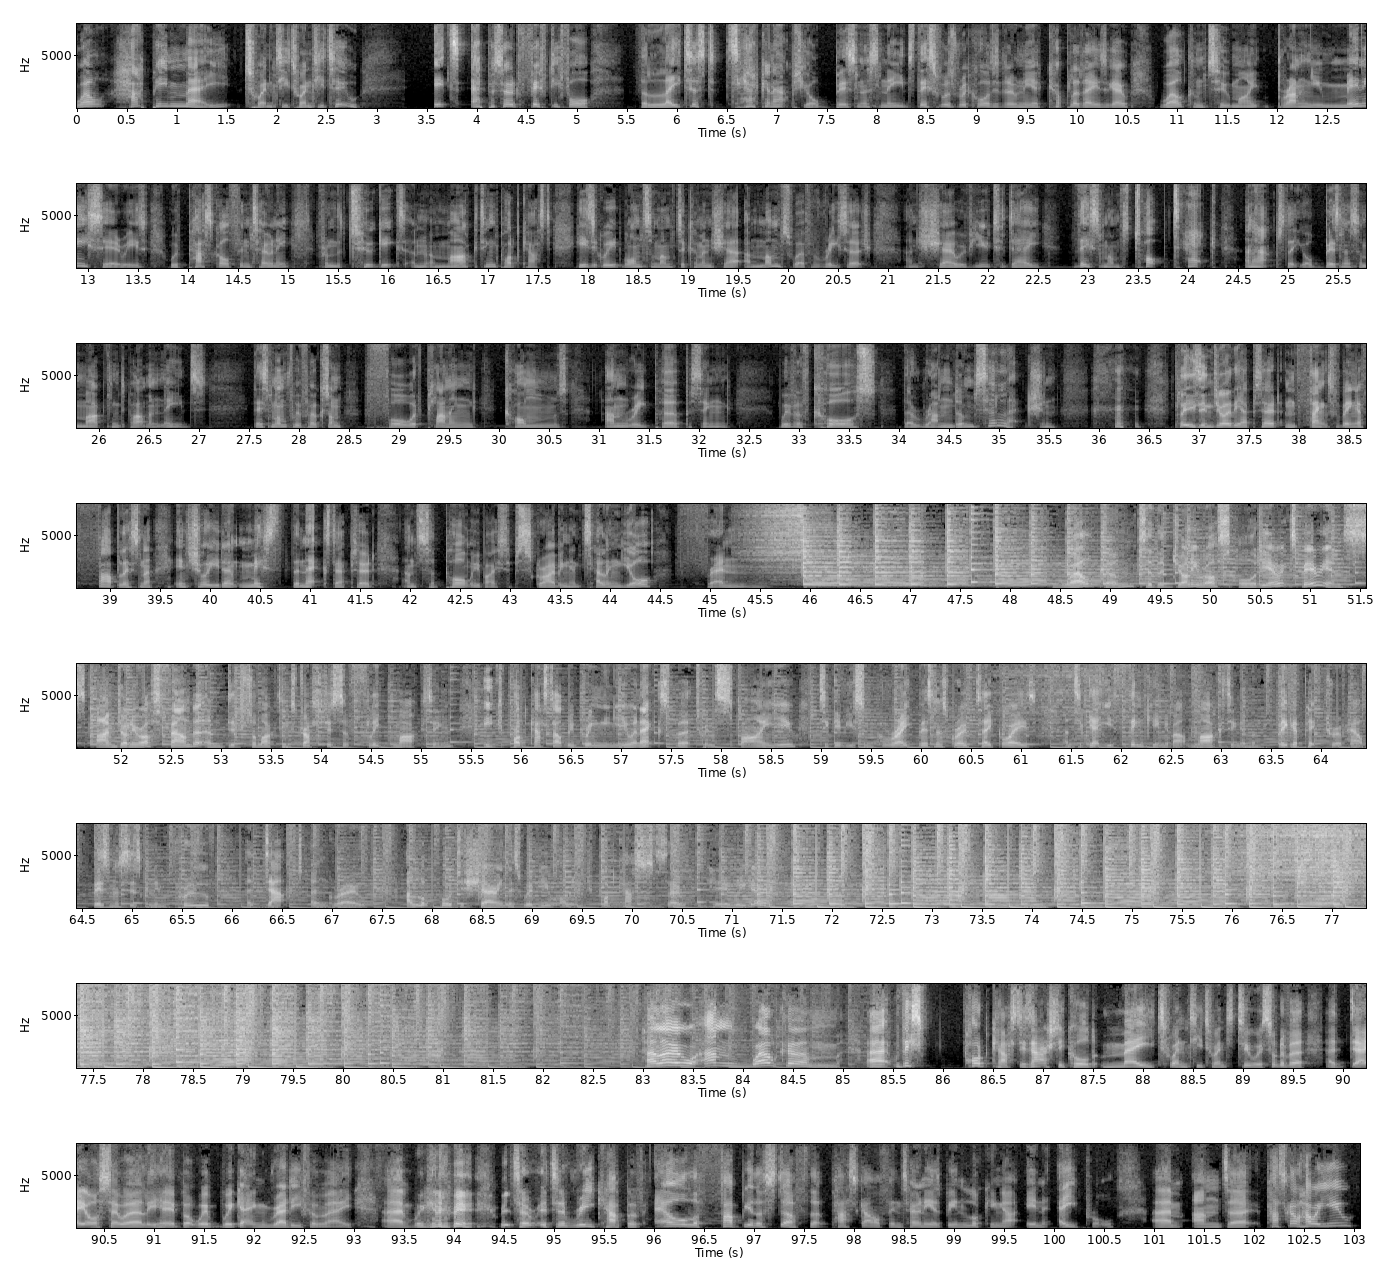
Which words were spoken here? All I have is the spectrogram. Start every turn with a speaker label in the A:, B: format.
A: Well, happy May 2022. It's episode 54, the latest tech and apps your business needs. This was recorded only a couple of days ago. Welcome to my brand new mini series with Pascal Fintoni from the Two Geeks and Marketing podcast. He's agreed once a month to come and share a month's worth of research and share with you today this month's top tech and apps that your business and marketing department needs. This month we focus on forward planning, comms, and repurposing, with, of course, the random selection. Please enjoy the episode and thanks for being a fab listener. Ensure you don't miss the next episode and support me by subscribing and telling your friends. Welcome to the Johnny Ross Audio Experience. I'm Johnny Ross, founder and digital marketing strategist of Fleet Marketing. Each podcast, I'll be bringing you an expert to inspire you, to give you some great business growth takeaways, and to get you thinking about marketing and the bigger picture of how businesses can improve, adapt, and grow. I look forward to sharing this with you on each podcast. So here we go. Hello and welcome. Uh, this podcast is actually called May 2022. We're sort of a, a day or so early here, but we're we're getting ready for May. Um, we're gonna it's a it's a recap of all the fabulous stuff that Pascal Fintoni has been looking at in April. Um, and uh, Pascal, how are you?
